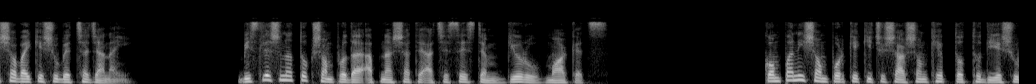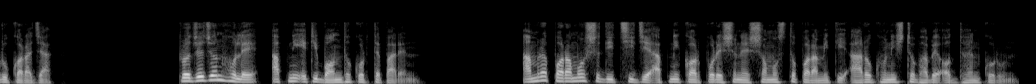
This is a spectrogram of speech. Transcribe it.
সবাইকে শুভেচ্ছা জানাই। বিশ্লেষণাত্মক সম্প্রদায় আপনার সাথে আছে সিস্টেম গিওরু মার্কেটস। কোম্পানি সম্পর্কে কিছু সারসংক্ষেপ তথ্য দিয়ে শুরু করা যাক। প্রয়োজন হলে আপনি এটি বন্ধ করতে পারেন। আমরা পরামর্শ দিচ্ছি যে আপনি কর্পোরেশনের সমস্ত পরামিতি আরও ঘনিষ্ঠভাবে অধ্যয়ন করুন।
